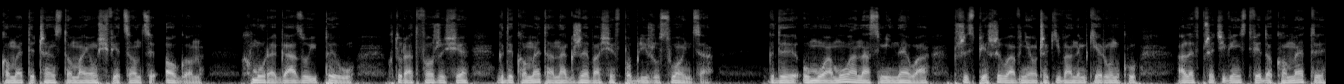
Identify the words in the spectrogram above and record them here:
komety często mają świecący ogon, chmurę gazu i pyłu, która tworzy się, gdy kometa nagrzewa się w pobliżu Słońca. Gdy Umuamua nas minęła, przyspieszyła w nieoczekiwanym kierunku, ale w przeciwieństwie do komety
